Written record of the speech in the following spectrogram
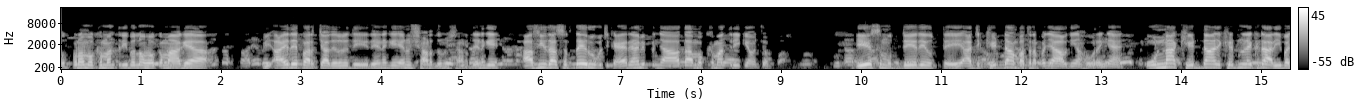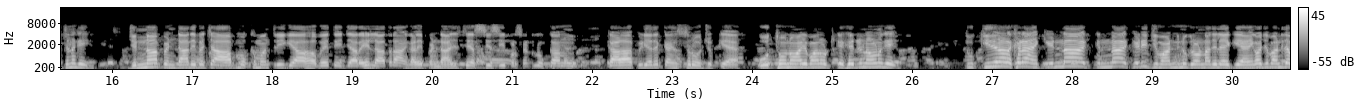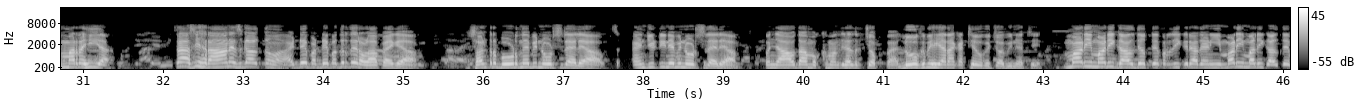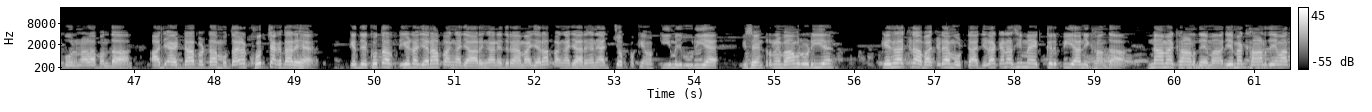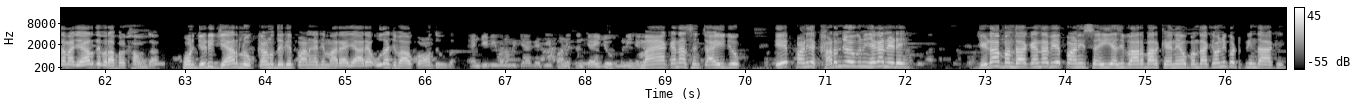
ਉੱਪਰੋਂ ਮੁੱਖ ਮੰਤਰੀ ਵੱਲੋਂ ਹੁਕਮ ਆ ਗਿਆ ਵੀ ਆਏ ਦੇ ਪਰਚਾ ਦੇ ਉਹਦੇ ਦੇ ਦੇਣਗੇ, ਇਹਨੂੰ ਛੱਡ ਦੋ ਨੂੰ ਛੱਡ ਦੇਣਗੇ। ਅਸੀਂ ਤਾਂ ਸਿੱਧੇ ਰੂਪ ਚ ਕਹਿ ਰਹੇ ਹਾਂ ਵੀ ਪੰਜਾਬ ਦਾ ਮੁੱਖ ਮੰਤਰੀ ਕਿਉਂ ਚੁੱਪ ਆ? ਇਸ ਮੁੱਦੇ ਦੇ ਉੱਤੇ ਅੱਜ ਖੇਡਾਂ ਵਤਨ ਪੰਜਾਬ ਦੀਆਂ ਹੋ ਰਹੀਆਂ ਉਹਨਾਂ ਖੇਡਾਂ 'ਚ ਖੇਡਣ ਵਾਲੇ ਖਿਡਾਰੀ ਬਚਣਗੇ। ਜਿੰਨਾ ਪਿੰਡਾਂ ਦੇ ਵਿੱਚ ਆਪ ਮੁੱਖ ਮੰਤਰੀ ਗਿਆ ਹੋਵੇ, ਤੇਜਾ ਰਹੇ ਲਾਤਰਾਂਗ ਵਾਲੇ ਪਿੰਡਾਂ ਜਿੱਥੇ 80-80% ਲੋਕਾਂ ਨੂੰ ਕਾਲਾ ਪੀੜੀਆ ਤੇ ਕੈਂਸਰ ਹੋ ਚੁੱਕਿਆ ਉੱਥੋਂ ਨੌਜਵਾਨ ਉੱਠ ਕੇ ਖੇਡਣ ਆਉਣਗੇ। ਤੂੰ ਕਿਹਦੇ ਨਾਲ ਖੜਾ ਹੈ? ਕਿੰਨਾ ਕਿੰਨਾ, ਕਿਹੜੀ ਜਵਾਨੀ ਨੂੰ ਗਰਾਊਂਡਾਂ 'ਚ ਲੈ ਕੇ ਆਏਗਾ? ਉਹ ਜਵਾਨੀ ਤਾਂ ਮਰ ਰਹੀ ਆ। ਤਾਂ ਅਸੀਂ ਹੈਰਾਨ ਇਸ ਗੱਲ ਤੋਂ ਆ। ਐਡੇ ਵੱਡੇ ਪੱਧਰ ਤੇ ਰੌਲਾ ਪੈ ਗਿਆ। ਸੈਂਟਰ ਬੋਰਡ ਨੇ ਵੀ ਨੋਟਿਸ ਲੈ ਲਿਆ। ਐਨਜੀਟੀ ਨੇ ਵੀ ਨੋਟਿਸ ਲੈ ਲਿਆ। ਪੰਜਾਬ ਦਾ ਮੁੱਖ ਮੰਤਰੀ ਹਾਲੇ ਤੱਕ ਚੁੱਪ ਹੈ। ਲੋਕ ਵੀ ਹਜ਼ਾਰਾਂ ਇਕੱਠੇ ਹੋ ਗਏ 24 ਨੂੰ ਇੱਥੇ। ਮਾੜੀ ਮਾੜੀ ਗੱਲ ਦੇ ਉੱਤੇ ਪ੍ਰਤੀਕਿਰਿਆ ਦੇਣੀ, ਮਾੜੀ ਮਾੜੀ ਗੱਲ ਤੇ ਬੋਲਣ ਵਾਲਾ ਬੰਦਾ ਅੱਜ ਐਡਾ ਵੱਡਾ ਮੁੱਦਾ ਜਿਹੜਾ ਖੁਦ ਚੱਕਦਾ ਰਿਹਾ ਕਿ ਦੇਖੋ ਧਰਤੀ ਜਿਹੜਾ ਜਰਾਂ ਪਾਈਆਂ ਜਾ ਰਹੀਆਂ ਨੇ ਦਰਾਮਾ ਜਰਾਂ ਪਾਈਆਂ ਜਾ ਰਹੀਆਂ ਨੇ, ਅੱਜ ਚੁੱਪ ਕਿਉਂ? ਕੀ ਮਜਬੂਰੀ ਹੈ? ਕਿ ਸੈਂਟਰ ਨੇ ਬਾਹਮ ਰੋੜੀ ਹੈ? ਕਿਹਦੇ ਨਾਲ ਚੜਾਵਾ ਚੜਿਆ ਮੋਟਾ ਜਿਹੜਾ ਕਹਿੰਦਾ ਸੀ ਮੈਂ 1 ਰੁਪਿਆ ਨਹੀਂ ਖਾਂਦਾ ਨਾ ਮੈਂ ਖਾਣ ਦੇਵਾਂ ਜੇ ਮੈਂ ਖਾਣ ਦੇਵਾਂ ਤਾਂ ਮੈਂ ਜ਼ਹਿਰ ਦੇ ਬਰਾਬਰ ਖਾਊਂਗਾ। ਹੁਣ ਜਿਹੜੀ ਜ਼ਹਿਰ ਲੋਕਾਂ ਨੂੰ ਦੇ ਕੇ ਪਾਣੀਆਂ 'ਚ ਮਾਰਿਆ ਜਾ ਰਿਹਾ ਉਹਦਾ ਜਵਾਬ ਕੌਣ ਦੇਊਗਾ? ਐਨਜੀਟੀ ਵੱਲੋਂ ਵੀ ਕਿਹਾ ਗਿਆ ਜੀ ਇਹ ਪਾਣੀ ਸਿੰਚਾਈ ਯੋਗ ਵੀ ਨਹੀਂ ਹੈਗਾ। ਮੈਂ ਕਹਿੰਦਾ ਸਿੰਚਾਈ ਜੋ ਇਹ ਪਾਣੀ ਦਾ ਖੜਨ ਯੋਗ ਨਹੀਂ ਹੈਗਾ ਨੇੜੇ। ਜਿਹੜਾ ਬੰਦਾ ਕਹਿੰਦਾ ਵੀ ਇਹ ਪਾਣੀ ਸਹੀ ਆ ਅਸੀਂ ਵਾਰ-ਵਾਰ ਕਹਿੰਦੇ ਆ ਉਹ ਬੰਦਾ ਕਿਉਂ ਨਹੀਂ ਘੁੱਟ ਪੀਂਦਾ ਆ ਕੇ?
